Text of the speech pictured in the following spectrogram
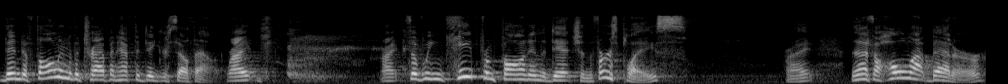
than to fall into the trap and have to dig yourself out, right? right? So if we can keep from falling in the ditch in the first place, right, then that's a whole lot better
